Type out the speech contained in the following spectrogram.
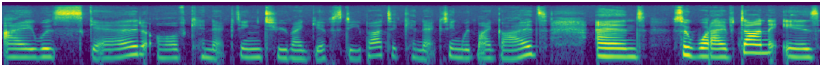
I was scared of connecting to my gifts deeper, to connecting with my guides. And so, what I've done is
